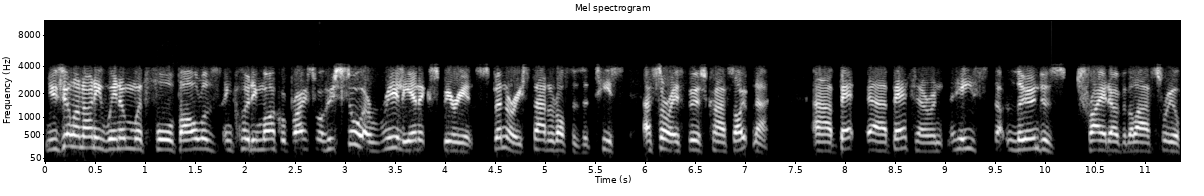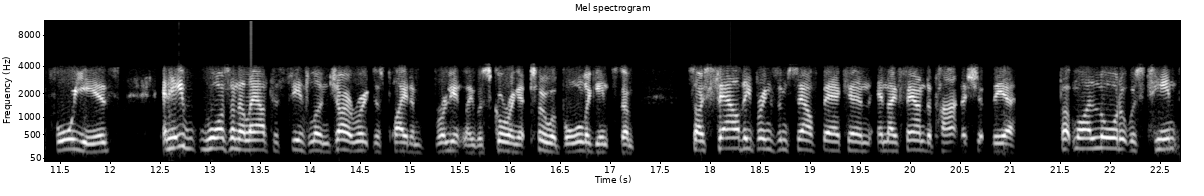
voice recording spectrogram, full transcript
New Zealand only went in with four bowlers, including Michael Bracewell, who's still a really inexperienced spinner. He started off as a test, uh, sorry, a first-class opener uh, bat, uh, batter, and he's learned his trade over the last three or four years. And he wasn't allowed to settle in. Joe Root just played him brilliantly, was scoring at two a ball against him. So Southey brings himself back in, and they found a partnership there. But my lord, it was tense.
